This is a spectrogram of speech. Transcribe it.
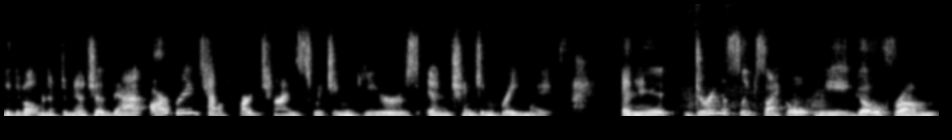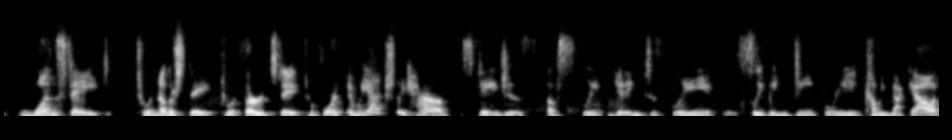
the development of dementia that our brains have a hard time switching gears and changing brain waves. And it during a sleep cycle, we go from one state to another state to a third state to a fourth, and we actually have stages of sleep, getting to sleep, sleeping deeply, coming back out.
